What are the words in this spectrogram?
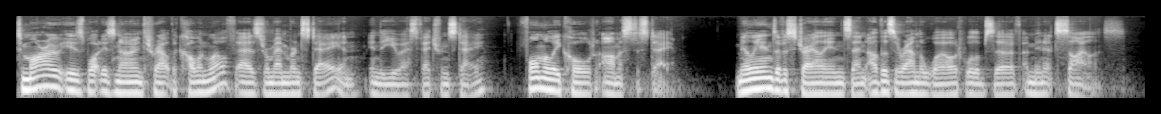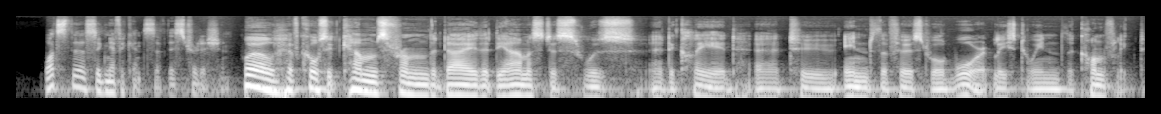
Tomorrow is what is known throughout the Commonwealth as Remembrance Day and in the US Veterans Day, formerly called Armistice Day. Millions of Australians and others around the world will observe a minute's silence. What's the significance of this tradition? Well, of course, it comes from the day that the armistice was uh, declared uh, to end the First World War, at least to end the conflict,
